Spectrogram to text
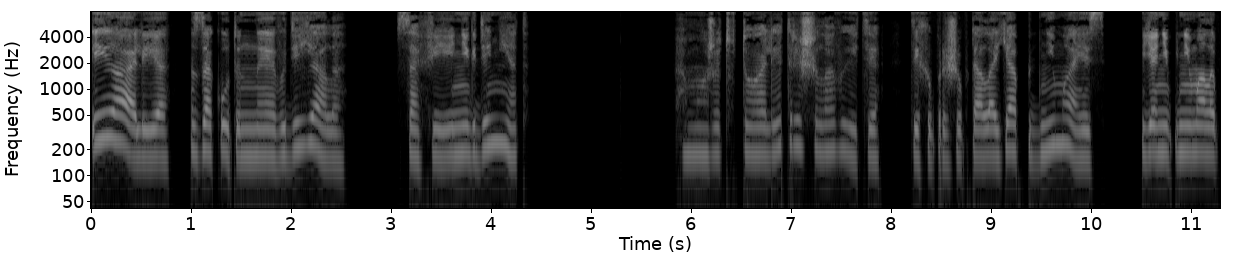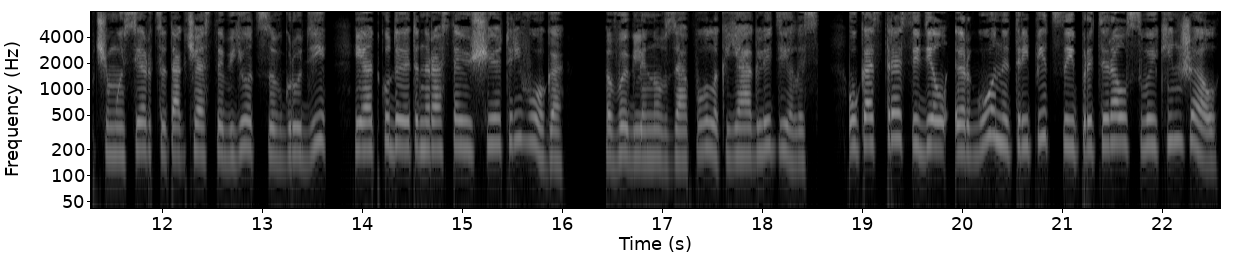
И Алия, закутанная в одеяло. Софии нигде нет. «Может, в туалет решила выйти?» — тихо прошептала я, поднимаясь. Я не понимала, почему сердце так часто бьется в груди и откуда эта нарастающая тревога. Выглянув за полок, я огляделась. У костра сидел Эргон и трепится и протирал свой кинжал.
